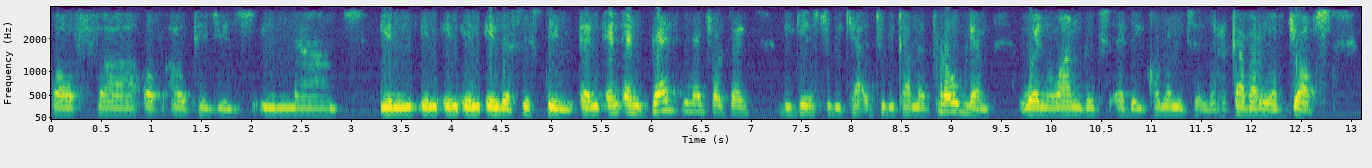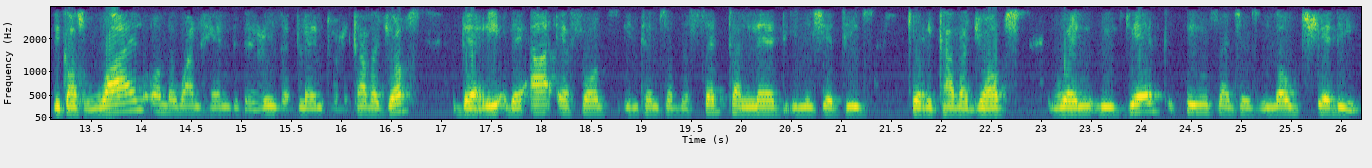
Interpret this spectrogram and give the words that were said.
of uh, of outages in, um, in, in, in in the system, and and and that in actual fact begins to be to become a problem when one looks at the economics and the recovery of jobs. Because while on the one hand there is a plan to recover jobs, there, re- there are efforts in terms of the sector-led initiatives to recover jobs. When we get things such as load shedding,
